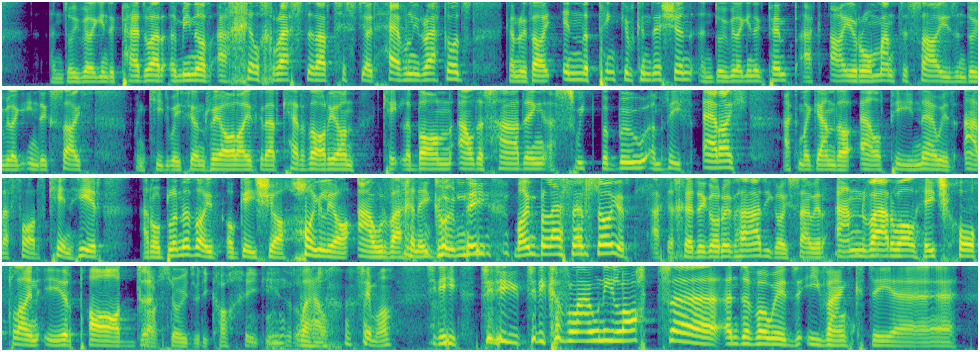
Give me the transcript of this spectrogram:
Yn 2014, ymunodd â chylch restr artistiaid Heavenly Records, gan ryddai In the Pink of Condition yn 2015 ac I Romanticize yn 2017. Mae'n cydweithio'n rheolaidd gyda'r cerddorion Kate Le Bon, Aldous Harding a Sweet Baboo ymhlith eraill, ac mae ganddo LP newydd ar y ffordd cyn hir ar ôl blynyddoedd o geisio hoelio awr fach yn ei gwmni, mae'n bleser llwyr. Ac ychydig o ryddhad i goesawu'r anfarwol H. Hawkline i'r pod. O, llwyd wedi cochi i gyd. Wel, ti'n mo, ti di, ti di, ti di cyflawni lot uh, yn dy fywyd ifanc di... Uh,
